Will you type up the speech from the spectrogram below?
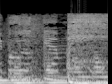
people look at me.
